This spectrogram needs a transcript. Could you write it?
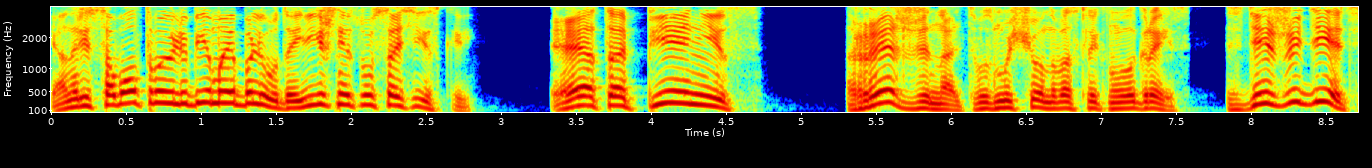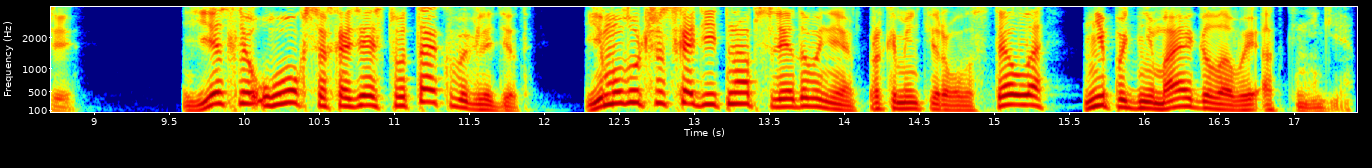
Я нарисовал твое любимое блюдо, яичницу с сосиской. Это пенис!» «Реджинальд!» — возмущенно воскликнула Грейс. «Здесь же дети!» «Если у Окса хозяйство так выглядит, ему лучше сходить на обследование», — прокомментировала Стелла, не поднимая головы от книги.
